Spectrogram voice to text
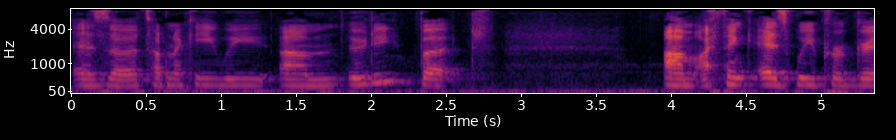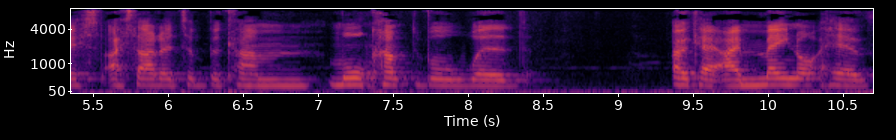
as a Taranaki iwi um, Uri, but. Um, I think as we progressed, I started to become more comfortable with okay, I may not have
